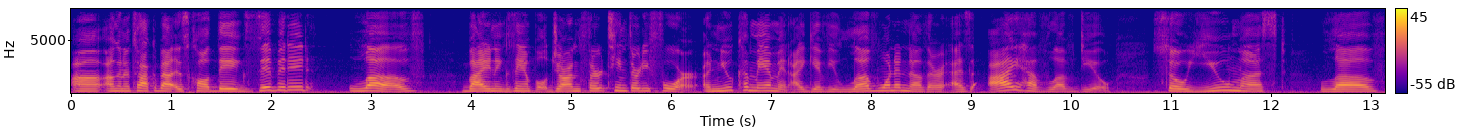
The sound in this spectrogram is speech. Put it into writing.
uh, I'm going to talk about is called They Exhibited Love by an Example. John 13 34. A new commandment I give you love one another as I have loved you. So you must love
